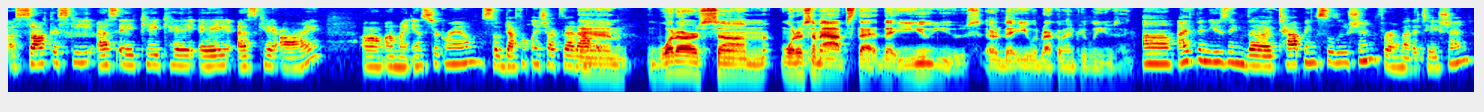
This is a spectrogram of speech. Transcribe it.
Sakkaski, S A K K A S K I um, on my Instagram. So definitely check that out. And what are some what are some apps that that you use or that you would recommend people using? Um, I've been using the tapping solution for a meditation.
